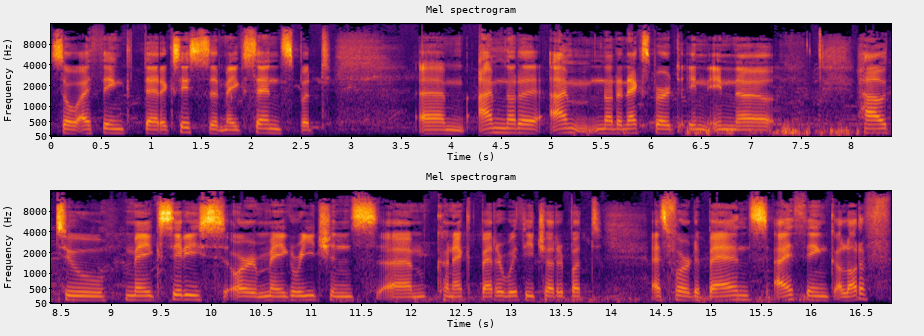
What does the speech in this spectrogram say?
so I think that exists. It makes sense, but um, I'm not a I'm not an expert in in. Uh, how to make cities or make regions um, connect better with each other. But as for the bands, I think a lot of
